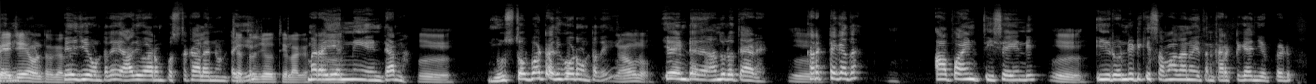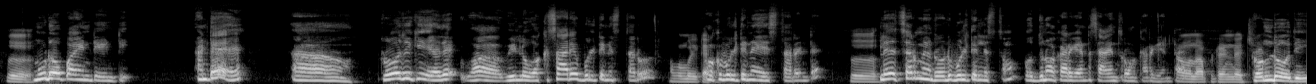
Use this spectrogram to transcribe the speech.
పేజీ ఉంటుంది కదా. పేజీ ఉంటుంది ఆదివారం పుస్తకాలన్నీ ఉంటాయి. చిత్రజ్యోతి లాగా. మరి అవన్నీ ఏంటి అన్న? న్యూస్తో పాటు అది కూడా ఉంటది. ఏంటి అందులో తేడా? కరెక్టే కదా? ఆ పాయింట్ తీసేయండి. ఈ రెండిటికి సమాధానం ఇతను కరెక్ట్గా అని చెప్పాడు. మూడో పాయింట్ ఏంటి? అంటే రోజుకి అదే వీళ్ళు ఒకసారే బులెటిన్ ఇస్తారు. ఒక బులెటిన్. ఇస్తారంటే లేదు సార్ మేము రెండు బులెటిన్లు ఇస్తాం. పొద్దున ఒక అరగంట సాయంత్రం ఒక అరగంట. రెండోది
